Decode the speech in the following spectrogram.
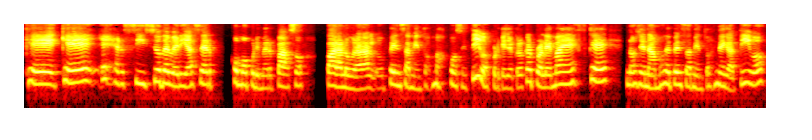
¿qué, qué ejercicio debería ser como primer paso para lograr algo, pensamientos más positivos? Porque yo creo que el problema es que nos llenamos de pensamientos negativos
